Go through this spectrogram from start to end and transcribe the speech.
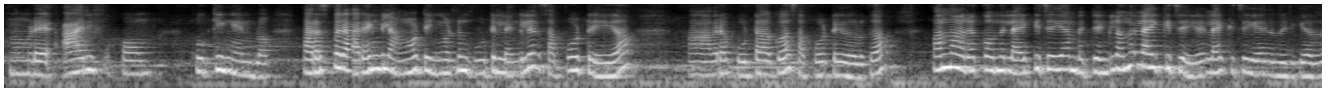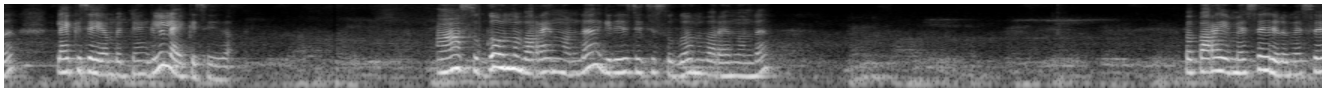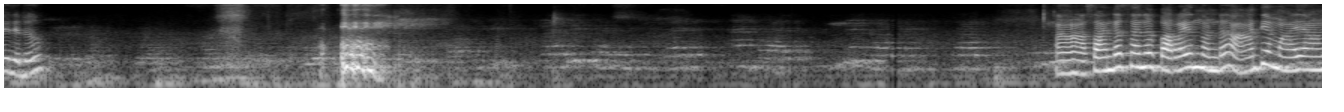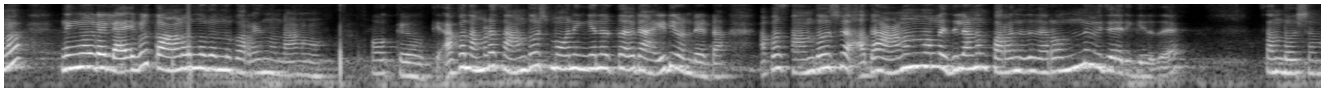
നമ്മുടെ Arif home cooking and blog പരസ്പരം ആരെങ്കിലും അങ്ങോട്ടും ഇങ്ങോട്ടും കൂട്ടില്ലെങ്കിൽ സപ്പോർട്ട് ചെയ്യുക. അവരെ കൂട്ടാക്കുക സപ്പോർട്ട് ചെയ്ത് കൊടുക്കുക. വന്നവരൊക്കെ ഒന്ന് ലൈക്ക് ചെയ്യാൻ പറ്റുമെങ്കിൽ ഒന്ന് ലൈക്ക് ചെയ്യുക. ലൈക്ക് ചെയ്യാതിരിക്കരുത്. ലൈക്ക് ചെയ്യാൻ പറ്റുമെങ്കിൽ ലൈക്ക് ചെയ്യുക. ആ സുഖം എന്ന് പറയുന്നുണ്ട്. ഗിരീഷ് ചേച്ചി സുഖം എന്ന് പറയുന്നുണ്ട്. ഇപ്പൊ പറയും മെസ്സേജ് ഇടും മെസ്സേജ് ഇടും. ആ സാന്റോ സാന്റോ പറയുന്നുണ്ട് ആദ്യമായാണ് നിങ്ങളുടെ ലൈവിൽ കാണുന്നതെന്ന് പറയുന്നുണ്ടാണോ? Okay okay. അപ്പൊ നമ്മുടെ സന്തോഷ് മോൻ ഇങ്ങനത്തെ ഒരു ഐഡിയ ഉണ്ട് കേട്ടാ. അപ്പൊ സന്തോഷ് അതാണെന്നുള്ള ഇതിലാണ് പറഞ്ഞത് വേറെ ഒന്നും വിചാരിക്കരുത്. സന്തോഷം.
